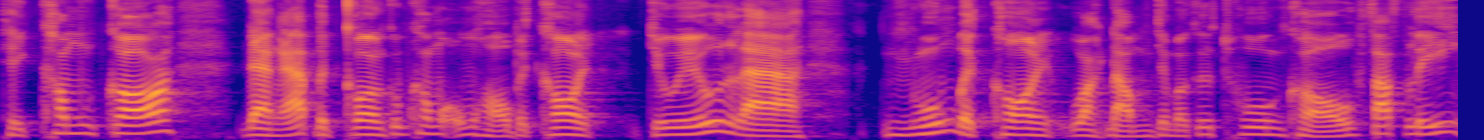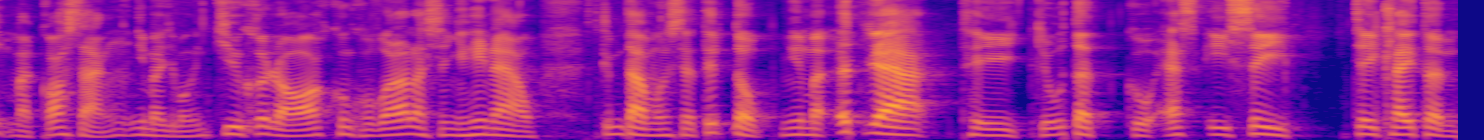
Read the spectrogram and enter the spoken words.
thì không có đàn áp Bitcoin cũng không ủng hộ Bitcoin chủ yếu là muốn Bitcoin hoạt động trong một cái khuôn khổ pháp lý mà có sẵn nhưng mà vẫn chưa có rõ khuôn khổ đó là sẽ như thế nào. Chúng ta vẫn sẽ tiếp tục, nhưng mà ít ra thì chủ tịch của SEC Jay Clayton,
